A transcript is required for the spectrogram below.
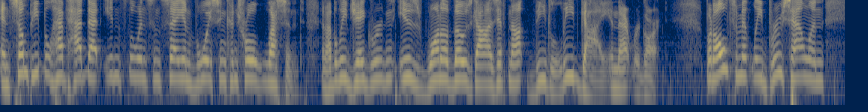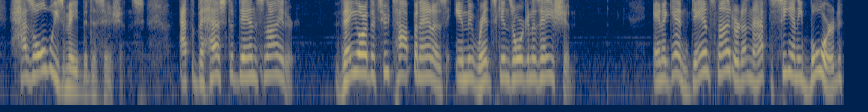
and some people have had that influence and say and voice and control lessened. And I believe Jay Gruden is one of those guys, if not the lead guy in that regard. But ultimately, Bruce Allen has always made the decisions at the behest of Dan Snyder. They are the two top bananas in the Redskins organization. And again, Dan Snyder doesn't have to see any board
